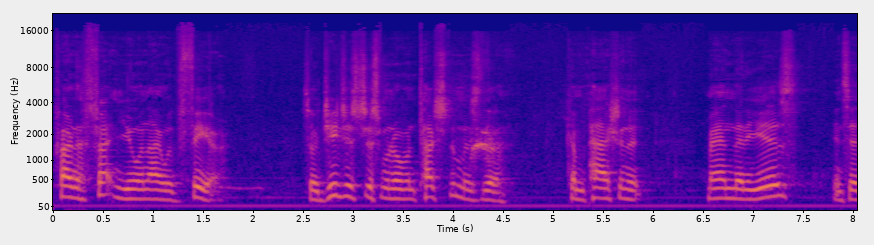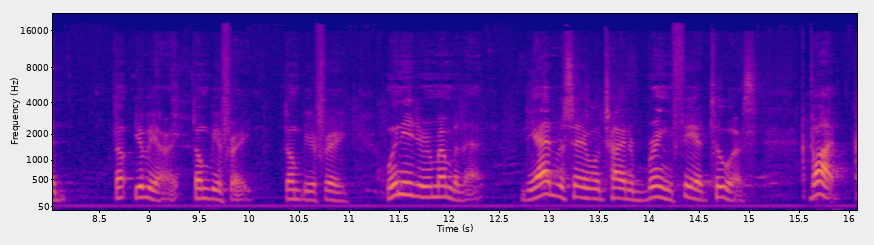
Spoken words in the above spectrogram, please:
try to threaten you and I with fear. So Jesus just went over and touched him as the compassionate man that he is and said, You'll be all right. Don't be afraid. Don't be afraid. We need to remember that. The adversary will try to bring fear to us. But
